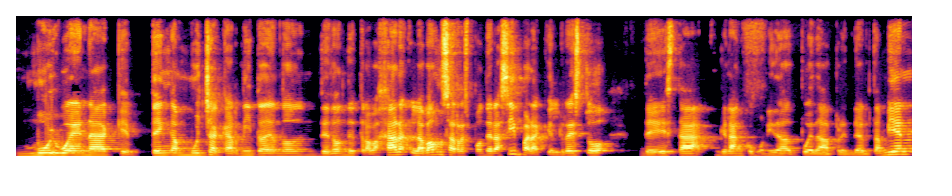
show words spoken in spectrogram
muy buena, que tengan mucha carnita de de dónde trabajar, la vamos a responder así para que el resto de esta gran comunidad pueda aprender también.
